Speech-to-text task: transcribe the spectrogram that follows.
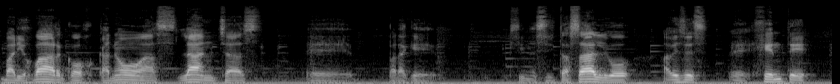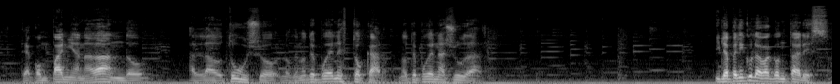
varios barcos, canoas, lanchas, eh, para que si necesitas algo, a veces eh, gente te acompaña nadando al lado tuyo, lo que no te pueden es tocar, no te pueden ayudar. Y la película va a contar eso.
